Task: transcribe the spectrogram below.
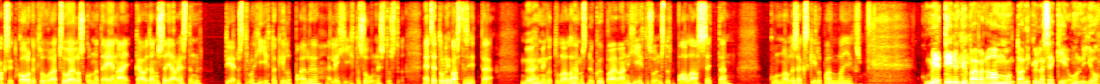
20-30-luvulla, että suojeluskunnat ei enää käytännössä järjestänyt tiedusteluhiihtokilpailuja, eli hiihtosuunnistusta. Että se tuli vasta sitten myöhemmin, kun tullaan lähemmäs nykypäivään, niin hiihtosuunnistus palasi sitten kunnolliseksi kilpailulajiksi. Kun miettii nykypäivän ammuntaa, niin kyllä sekin on jo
